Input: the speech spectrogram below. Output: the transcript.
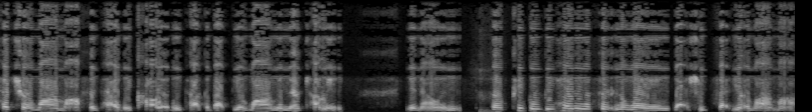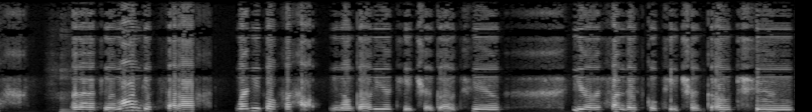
set your alarm off is how we call it. We talk about the alarm in their tummy, you know, and mm-hmm. so if people are behaving a certain way, that should set your alarm off. Mm-hmm. And then if your alarm gets set off, where do you go for help? You know, go to your teacher, go to your Sunday school teacher, go to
